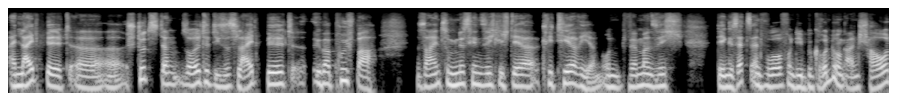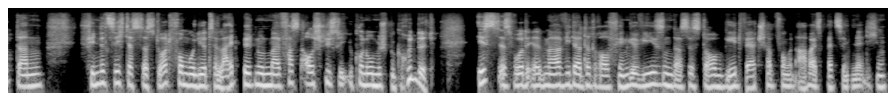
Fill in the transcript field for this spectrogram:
ein Leitbild äh, stützt, dann sollte dieses Leitbild überprüfbar sein, zumindest hinsichtlich der Kriterien. Und wenn man sich den Gesetzentwurf und die Begründung anschaut, dann findet sich, dass das dort formulierte Leitbild nun mal fast ausschließlich ökonomisch begründet ist, es wurde immer wieder darauf hingewiesen, dass es darum geht, Wertschöpfung und Arbeitsplätze im ländlichen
